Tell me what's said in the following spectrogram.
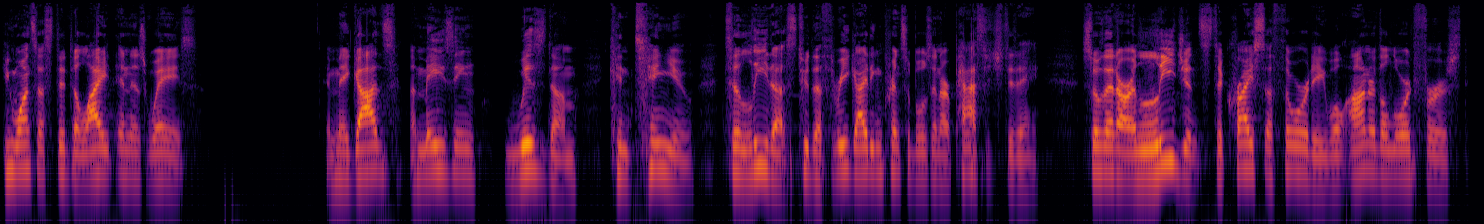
He wants us to delight in His ways. And may God's amazing wisdom continue to lead us to the three guiding principles in our passage today so that our allegiance to Christ's authority will honor the Lord first,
